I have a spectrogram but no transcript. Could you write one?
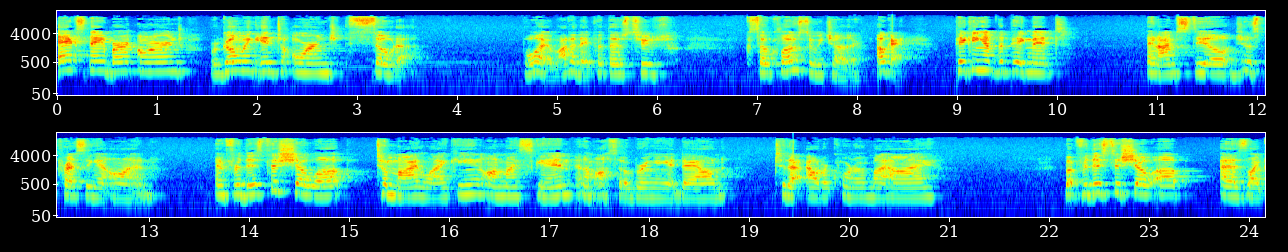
X-Nay burnt orange we're going into orange soda. Boy why did they put those two so close to each other? Okay picking up the pigment and I'm still just pressing it on and for this to show up to my liking on my skin and I'm also bringing it down to that outer corner of my eye but for this to show up as like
